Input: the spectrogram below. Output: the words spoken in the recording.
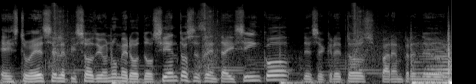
Esto es el episodio número 265 de Secretos para Emprendedores.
